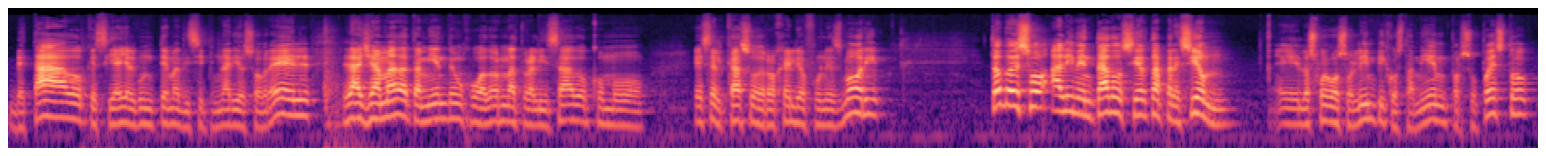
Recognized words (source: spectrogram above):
vetado, que si hay algún tema disciplinario sobre él, la llamada también de un jugador naturalizado como es el caso de Rogelio Funes Mori. Todo eso ha alimentado cierta presión, eh, los Juegos Olímpicos también, por supuesto,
